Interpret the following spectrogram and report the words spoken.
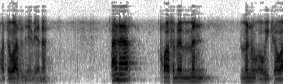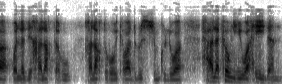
وتوازن لي بينه أنا خاف من من منو أو كوا والذي خلقته خلقته وكوا دروسشم كلها حال كونه وحيدا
